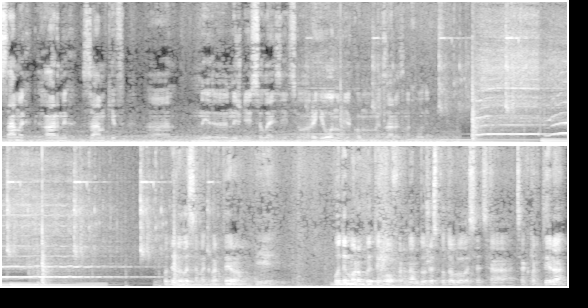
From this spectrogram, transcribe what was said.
самих гарних замків е, Ни- Нижньої Силезії, цього регіону, в якому ми зараз знаходимося. Подивилися ми квартиру і будемо робити офер. Нам дуже сподобалася ця, ця квартира.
